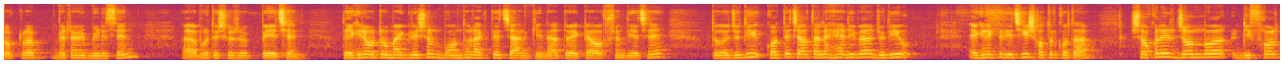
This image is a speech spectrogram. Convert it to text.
ডক্টর অফ ভেটেনারি মেডিসিন ভর্তির সুযোগ পেয়েছেন। তো এখানে অটো মাইগ্রেশন বন্ধ রাখতে চান কি না তো একটা অপশন দিয়েছে। তো যদি করতে চাও তাহলে হ্যাঁ দিবা। যদি এখানে একটা দিয়েছি সতর্কতা। সকলের জন্য ডিফল্ট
